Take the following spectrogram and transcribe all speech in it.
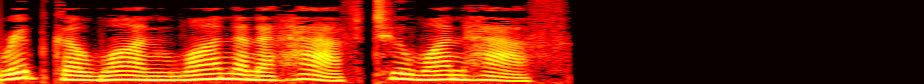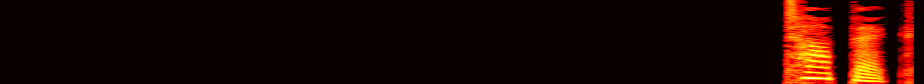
Rybka won one and a half to one half. Topic:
